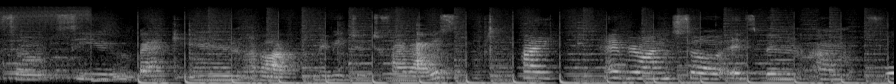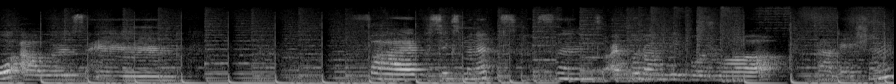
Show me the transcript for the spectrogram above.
So see you back in about maybe two to five hours. Hi. Hey everyone, so it's been um, four hours and five, six minutes I put on the Bourjois foundation.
